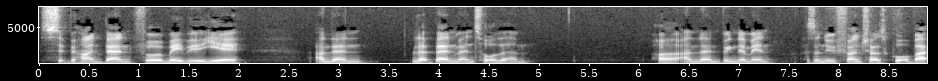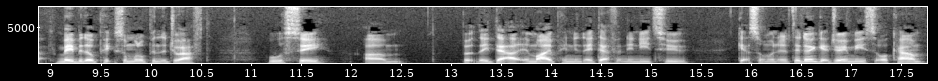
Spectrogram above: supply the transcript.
sit behind Ben for maybe a year, and then let Ben mentor them, uh, and then bring them in as a new franchise quarterback. Maybe they'll pick someone up in the draft. We'll see. Um, but they, de- in my opinion, they definitely need to get someone. In. If they don't get Jameis or Cam,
